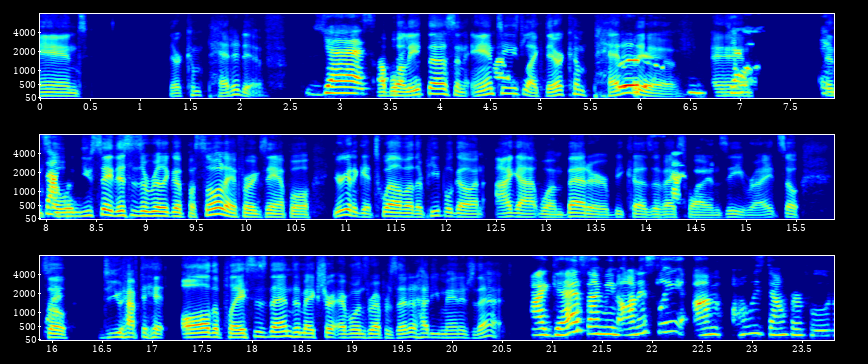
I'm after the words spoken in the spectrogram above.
And they're competitive. Yes. Abuelitas and aunties, like they're competitive. And Yeah. And so when you say this is a really good pozole, for example, you're gonna get 12 other people going, I got one better because of X, Y, and Z, right? So so do you have to hit all the places then to make sure everyone's represented? How do you manage that? I guess. I mean, honestly, I'm always down for food.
